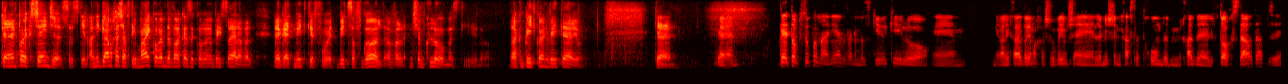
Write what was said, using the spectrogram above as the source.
כן, אין פה exchanges, אז כאילו, אני גם חשבתי, מה קורה אם דבר כזה קורה בישראל, אבל רגע, את מי יתקפו? את Bits of Gold, אבל אין שם כלום, אז כאילו, רק ביטקוין ואיתריום. כן. כן. כן, טוב, סופר מעניין, ואני מזכיר כאילו, אמ, נראה לי אחד הדברים החשובים למי שנכנס לתחום, ובמיוחד אה, לפתוח סטארט-אפ, זה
